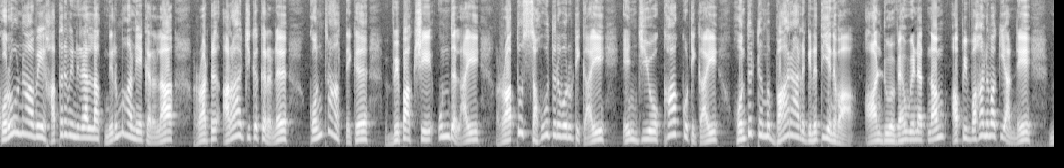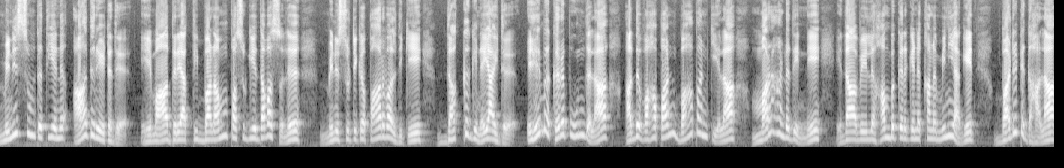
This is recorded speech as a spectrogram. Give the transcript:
කොරෝනාවේ හතරවෙනි රැල්ලත් නිර්මාණය කරලා රට අරාජික කරන කොන්ත්‍රාත් එක විපක්ෂයේ උන්දලයි රතු සහෝදරවරු ටිකයි එන්ජියෝ කාක්කො ටිකයි හොඳටම බාරාරගෙන තියෙනවා. ආණ්ඩුව වැැහුවෙනත් නම් අපි වහනවා කියන්නේ මිනිස්සුන්ට තියෙන ආදරයටද. ඒම ආදරයක් තිබ්බනම් පසුගිය දවස්වල මිනිස්සු ටික පාරවල්දිකේ දක්කගෙන යයිද. එහෙම කරපු උන්දලා අද වහපන් වහපන් කියලා මරහඬ දෙන්නේ එදාවේල හම්බ කරගෙන කන මිනිියගෙත් බඩට ගහලා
